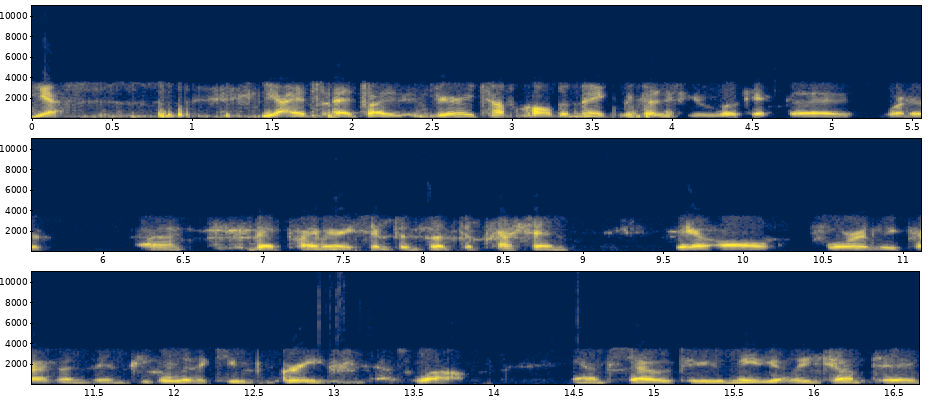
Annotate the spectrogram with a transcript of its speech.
Yes. Yeah, it's it's a very tough call to make because if you look at the what are uh, the primary symptoms of depression, they are all floridly present in people with acute grief as well. And so to immediately jump to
